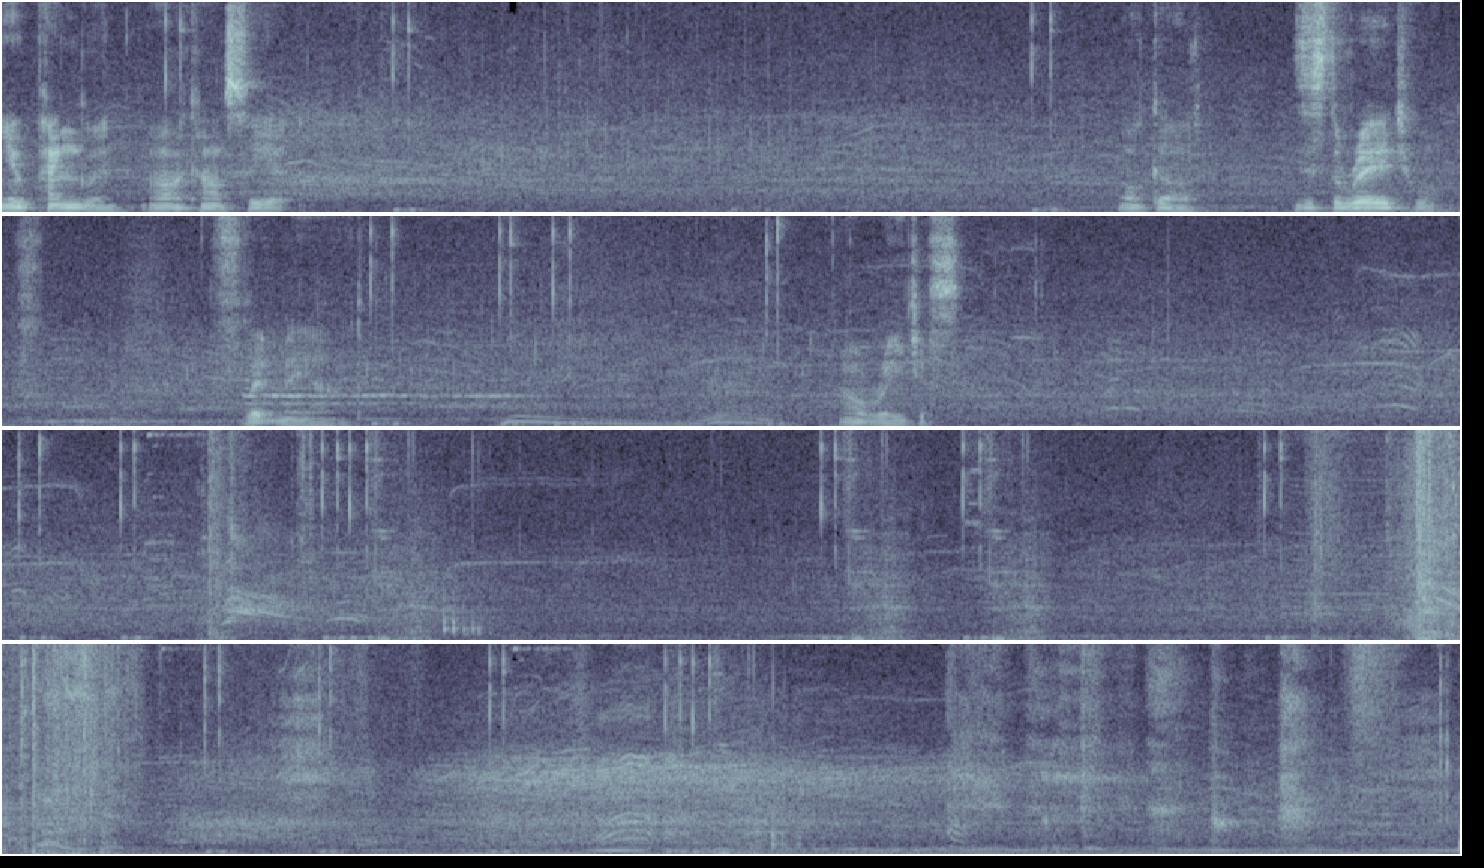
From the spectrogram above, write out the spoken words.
New penguin. Oh, I can't see it. Oh god. Is this the rage one? Flip me out. Hmm. Outrageous.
